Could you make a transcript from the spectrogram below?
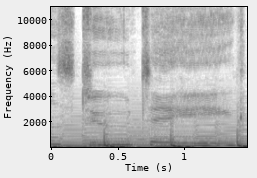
wants to take.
